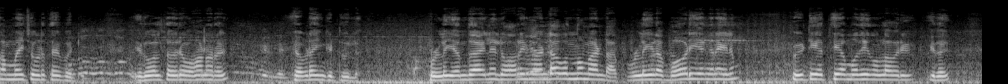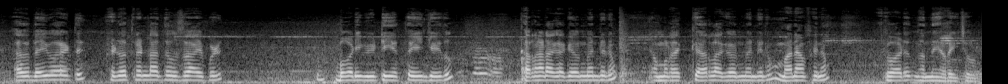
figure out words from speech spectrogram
സമ്മതിച്ചു കൊടുത്തേ പറ്റും. ഇതുപോലത്തെ ഒരു ഓണർ എവിടെയും കിട്ടൂല. പുള്ളി എന്തായാലും ലോറി വേണ്ട ഒന്നും വേണ്ട. പുള്ളിയുടെ ബോഡി എങ്ങനെയും വീട്ടിൽ എത്തിയാൽ മതി എന്നുള്ള ഒരു ഇത്. അത് ദയവായിട്ട് എഴുപത്തിരണ്ടാം ദിവസമായപ്പോൾ ബോഡി വീട്ടിൽ എത്തുകയും ചെയ്തു. കർണാടക ഗവൺമെന്റിനും നമ്മുടെ കേരള ഗവൺമെന്റിനും മനാഫിനും ഒരുപാട് നന്ദി അറിയിച്ചോളൂ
